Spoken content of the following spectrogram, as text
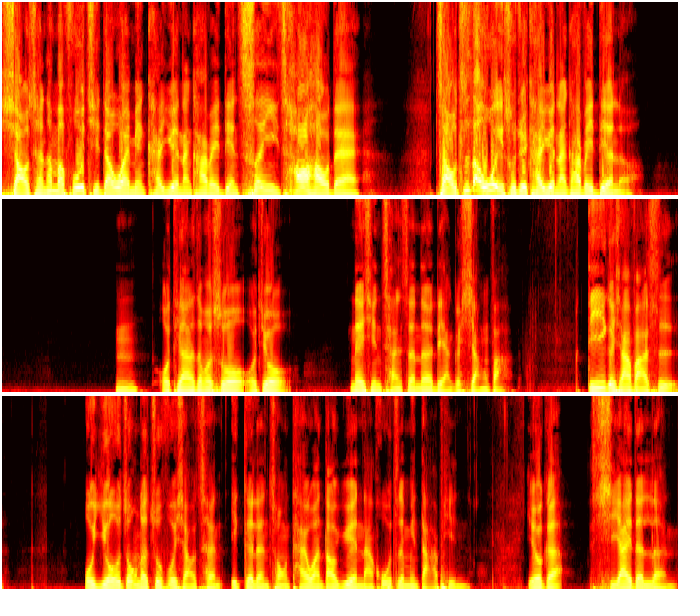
小陈他们夫妻在外面开越南咖啡店，生意超好的，早知道我也出去开越南咖啡店了。”嗯，我听他这么说，我就。内心产生了两个想法，第一个想法是，我由衷的祝福小陈一个人从台湾到越南胡志明打拼，有个喜爱的人，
